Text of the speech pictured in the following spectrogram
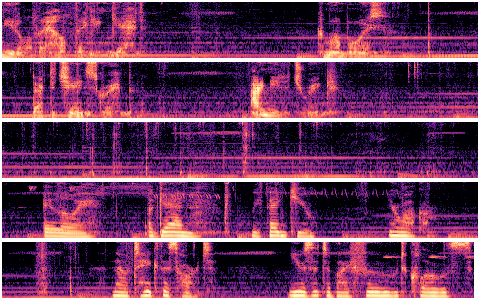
need all the help they can get. Come on, boys. Back to Chainscrape. I need a drink. Aloy, again, we thank you. You're welcome. Now take this heart. Use it to buy food, clothes,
